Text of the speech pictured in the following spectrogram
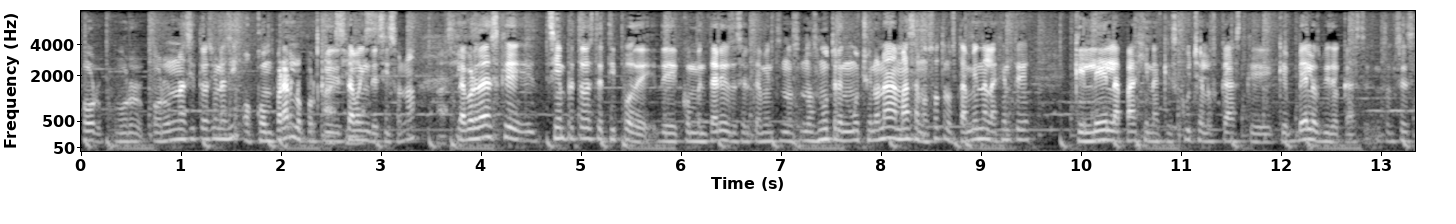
por, por, por una situación así, o comprarlo porque Así estaba es. indeciso, ¿no? Así la verdad es que siempre todo este tipo de, de comentarios, de acercamientos nos, nos nutren mucho, y no nada más a nosotros, también a la gente que lee la página, que escucha los casts, que, que ve los videocasts. Entonces,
